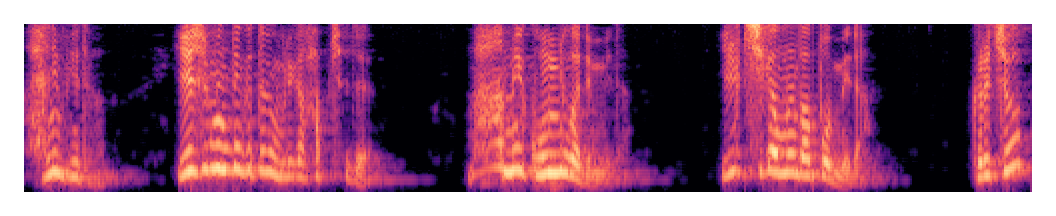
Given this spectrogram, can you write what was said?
아닙니다. 예수 믿는 것 때문에 우리가 합쳐져요. 마음이 공유가 됩니다. 일치감을 맛봅니다. 그렇죠?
